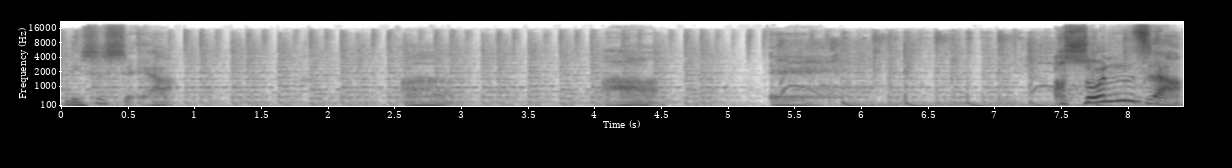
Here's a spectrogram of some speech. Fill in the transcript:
你是谁啊？啊啊，哎，啊孙子啊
